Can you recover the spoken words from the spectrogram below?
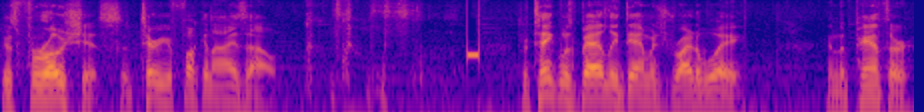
It was ferocious. It'd tear your fucking eyes out. Their tank was badly damaged right away, and the Panther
